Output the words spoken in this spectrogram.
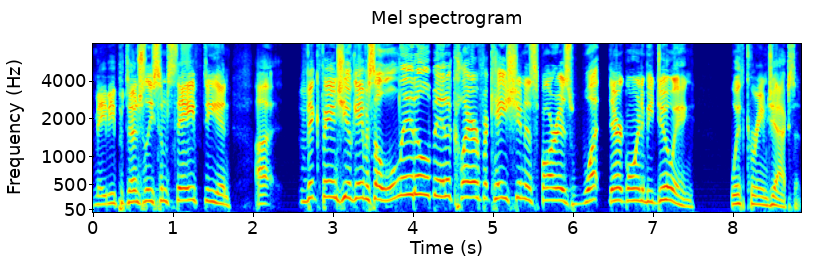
maybe potentially some safety? And uh, Vic Fangio gave us a little bit of clarification as far as what they're going to be doing with Kareem Jackson.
